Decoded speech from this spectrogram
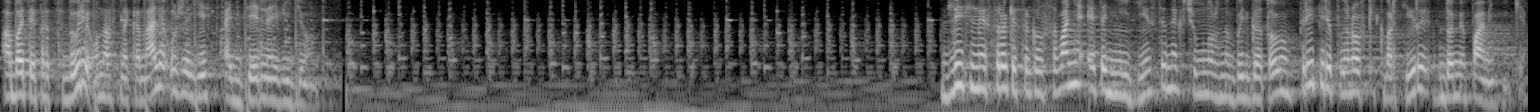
Об этой процедуре у нас на канале уже есть отдельное видео. Длительные сроки согласования – это не единственное, к чему нужно быть готовым при перепланировке квартиры в доме-памятнике.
